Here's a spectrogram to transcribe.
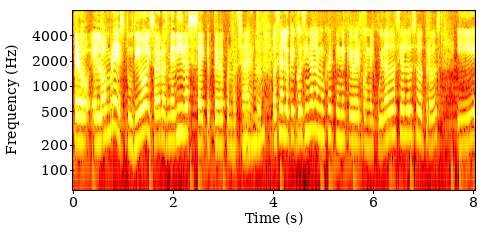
pero el hombre estudió y sabe las medidas y sabe qué pedo con la Exacto. O sea, lo que cocina la mujer tiene que ver con el cuidado hacia los otros y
